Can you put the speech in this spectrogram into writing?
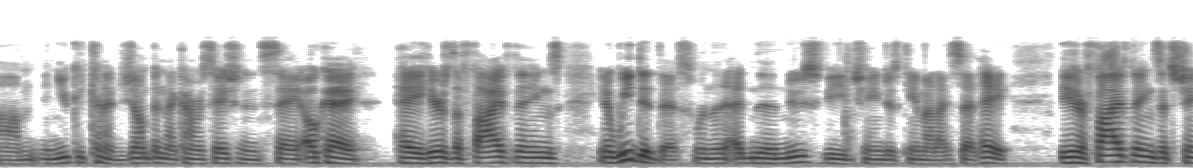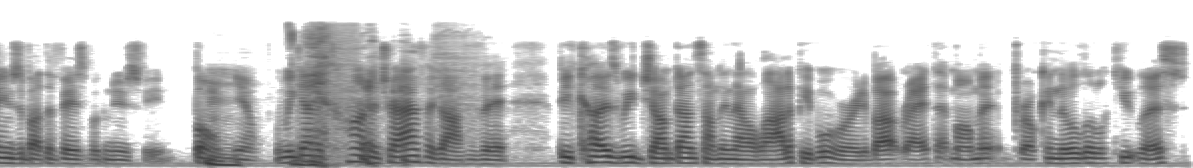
um, and you could kind of jump in that conversation and say, okay, hey, here's the five things. You know, we did this when the, the newsfeed changes came out. I said, hey, these are five things that's changed about the Facebook newsfeed. Boom, you know, we got a ton of traffic off of it because we jumped on something that a lot of people were worried about right at that moment. Broke into a little cute list,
